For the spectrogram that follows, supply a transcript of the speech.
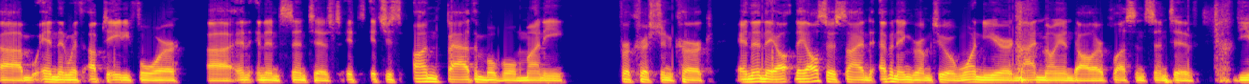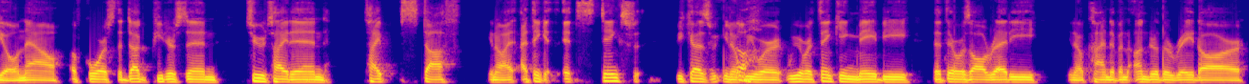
um, and then with up to eighty four uh, in, in incentives. It's it's just unfathomable money for Christian Kirk. And then they they also signed Evan Engram to a one year nine million dollar plus incentive deal. Now, of course, the Doug Pederson two tight end type stuff. You know, I, I think it, it stinks because you know we were we were thinking maybe that there was already you know kind of an under the radar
